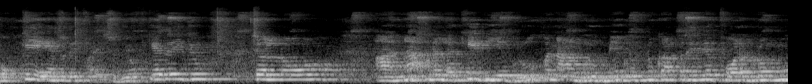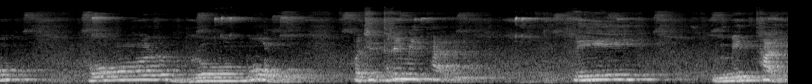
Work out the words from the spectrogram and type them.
ઓકે અહીંયા સુધી 5 સુધી ઓકે થઈ ગયું ચલો આના આપણે લખી દઈએ ગ્રુપ અને આ ગ્રુપ બે ગ્રુપનું કામ કરી દઈએ ફોર બ્રોમો ફોર બ્રોમો પછી થ્રી મિથાઇલ થ્રી મિથાઇલ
